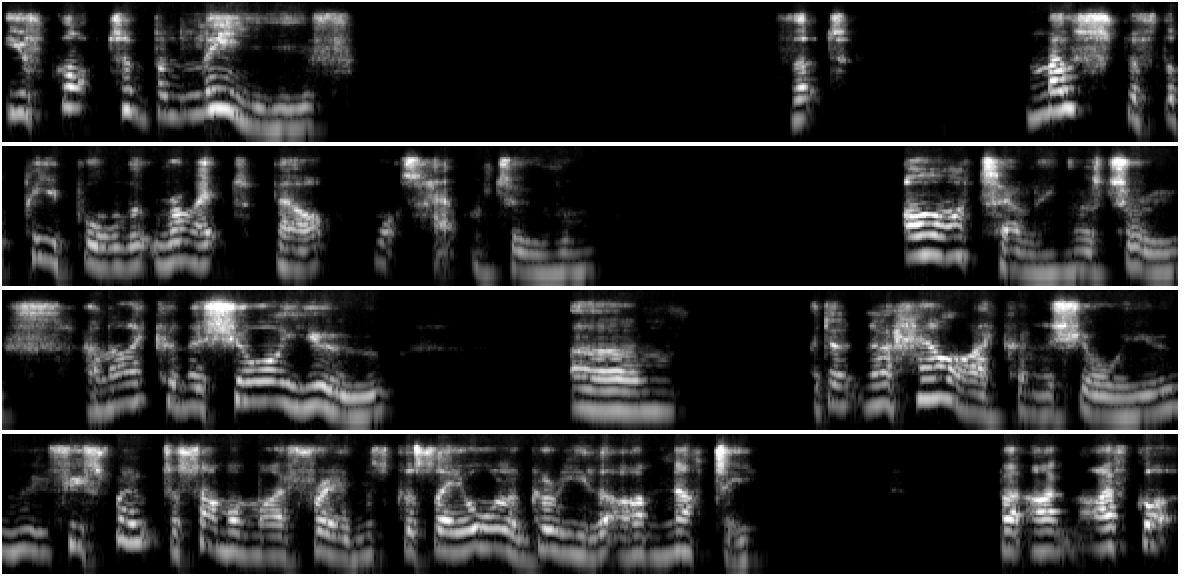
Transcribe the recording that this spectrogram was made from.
you've got to believe that most of the people that write about what's happened to them are telling the truth. And I can assure you, um, I don't know how I can assure you, if you spoke to some of my friends, because they all agree that I'm nutty, but I'm, I've got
